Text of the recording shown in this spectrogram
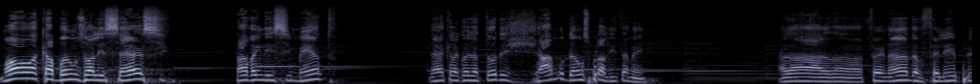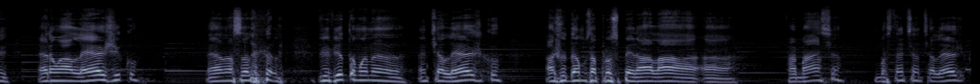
Mal acabamos o alicerce, estava ainda em cimento, né, aquela coisa toda, e já mudamos para ali também. A, a, Fernanda, o Felipe eram alérgicos, né, a nossa vivia tomando antialérgico, ajudamos a prosperar lá a, a farmácia, bastante antialérgico.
